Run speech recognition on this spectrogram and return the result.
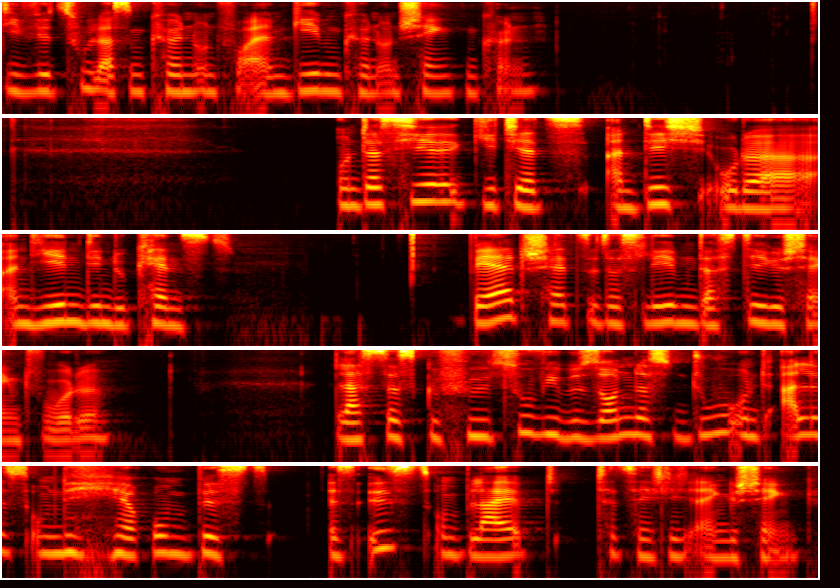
die wir zulassen können und vor allem geben können und schenken können. Und das hier geht jetzt an dich oder an jeden, den du kennst. Wertschätze das Leben, das dir geschenkt wurde. Lass das Gefühl zu, wie besonders du und alles um dich herum bist. Es ist und bleibt tatsächlich ein Geschenk.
